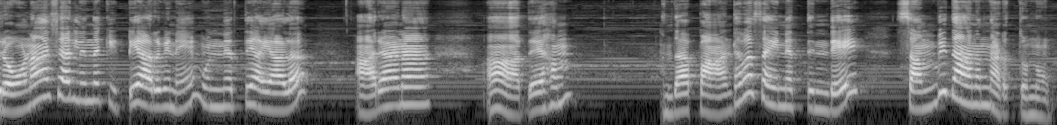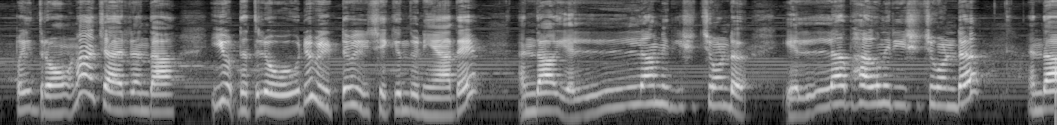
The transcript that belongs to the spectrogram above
ദ്രോണാചാര്യൽ നിന്ന് കിട്ടിയ അറിവിനെ മുൻനിർത്തി അയാൾ ആരാണ്? ആ അദ്ദേഹം എന്താ പാണ്ഡവ സൈന്യത്തിന്റെ സംവിധാനം നടത്തുന്നു. അപ്പോൾ ഈ ദ്രോണാചാര്യർ എന്താ? ഈ യുദ്ധത്തിൽ ഒരു വിട്ടുവീഴ്ചയ്ക്കും തുനിയാതെ എന്താ എല്ലാം നിരീക്ഷിച്ചുകൊണ്ട് എല്ലാ ഭാഗവും നിരീക്ഷിച്ചുകൊണ്ട് എന്താ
